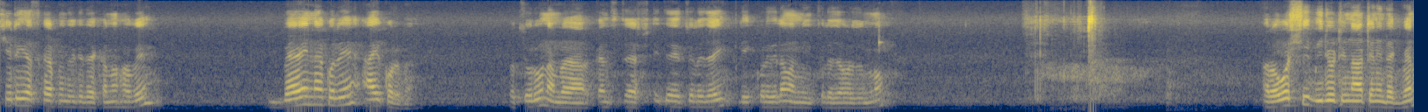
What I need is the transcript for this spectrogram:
সেটাই আজকে আপনাদেরকে দেখানো হবে। ব্যয় না করে আয় করবেন তো চলুন, আমরা কনস্ট্রাকশনটিতে চলে যাই। ক্লিক করে দিলাম, আমি চলে যাওয়ার জন্য। আর অবশ্যই ভিডিওটি না টেনে দেখবেন।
